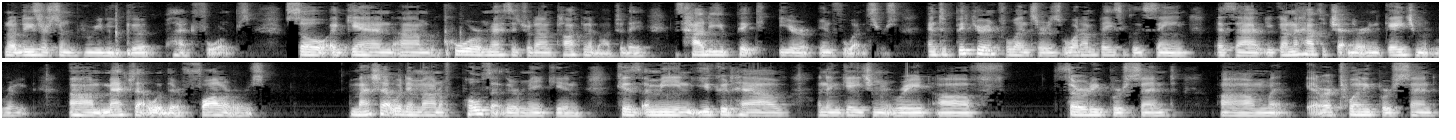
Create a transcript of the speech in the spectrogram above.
You know, these are some really good platforms. So again, um, the core message that I'm talking about today is how do you pick your influencers? And to pick your influencers, what I'm basically saying is that you're gonna have to check their engagement rate, um, match that with their followers, match that with the amount of posts that they're making. Because I mean, you could have an engagement rate of 30% um, or 20%,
